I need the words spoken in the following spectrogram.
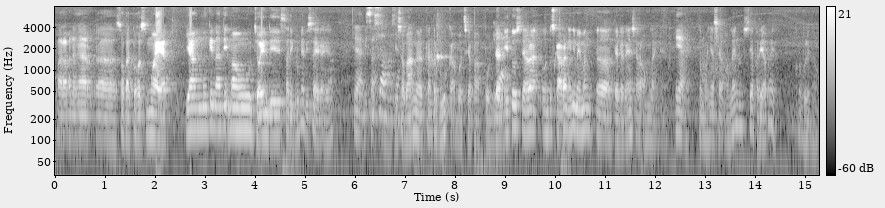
para pendengar eh, sobat kohos semua ya, yang mungkin nanti mau join di study groupnya bisa ya kak ya? Ya bisa. bisa Bisa banget, kan terbuka buat siapa pun. Dan Iya. itu secara untuk sekarang ini memang eh, diadakannya secara online ya. Iya. Temuannya secara online setiap hari apa ya? Kalau boleh tahu.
